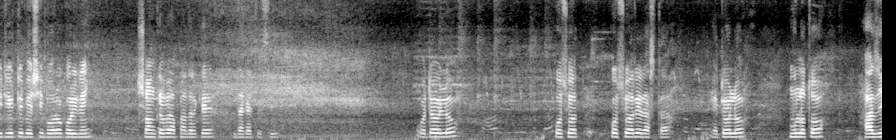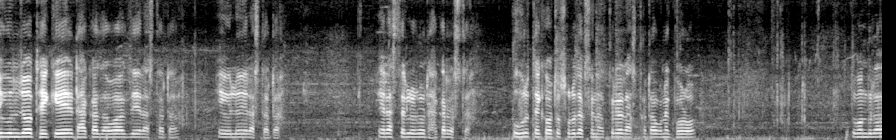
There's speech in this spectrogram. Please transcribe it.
ভিডিওটি বেশি বড় করি নাই, সংক্ষেপে আপনাদেরকে দেখাইতেছি। ওটা হইল কচুয়া কচুয়ারি রাস্তা। এটা হলো মূলত হাজিগুঞ্জ থেকে ঢাকা যাওয়া যে রাস্তাটা, এই হলো এই রাস্তাটা। এই রাস্তাটা হলো ঢাকার রাস্তা। উপর থেকে অত ছোটো না, আসলে রাস্তাটা অনেক বড়। তো বন্ধুরা,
